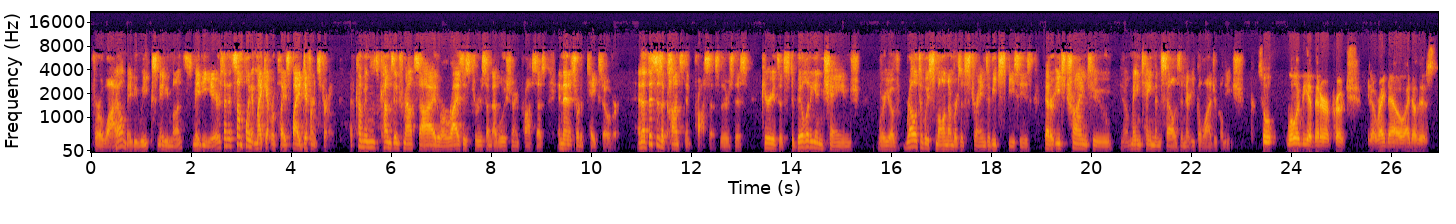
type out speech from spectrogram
for a while, maybe weeks, maybe months, maybe years, and at some point it might get replaced by a different strain that comes in, comes in from outside or arises through some evolutionary process, and then it sort of takes over. And that this is a constant process. There's this periods of stability and change where you have relatively small numbers of strains of each species that are each trying to you know, maintain themselves in their ecological niche. So what would be a better approach? You know, right now I know there's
